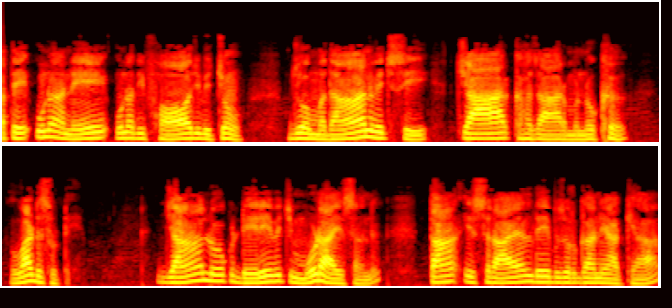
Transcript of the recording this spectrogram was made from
ਅਤੇ ਉਹਨਾਂ ਨੇ ਉਹਨਾਂ ਦੀ ਫੌਜ ਵਿੱਚੋਂ ਜੋ ਮੈਦਾਨ ਵਿੱਚ ਸੀ 4000 ਮਨੁੱਖ ਵੱਢ ਸੁੱਟੇ। ਜਾਂ ਲੋਕ ਡੇਰੇ ਵਿੱਚ ਮੁੜ ਆਏ ਸਨ ਤਾਂ ਇਸਰਾਇਲ ਦੇ ਬਜ਼ੁਰਗਾਂ ਨੇ ਆਖਿਆ,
